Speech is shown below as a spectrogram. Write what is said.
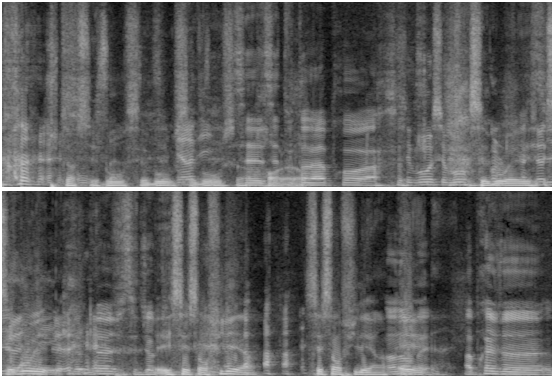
Putain, c'est beau, c'est beau, c'est beau, ça. C'est Oh tout en appro. hein. C'est beau, c'est beau. C'est beau, et- c'est beau, et, c'est sans filet, hein. C'est sans filet, hein. Non, non, Et- mais après, je,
